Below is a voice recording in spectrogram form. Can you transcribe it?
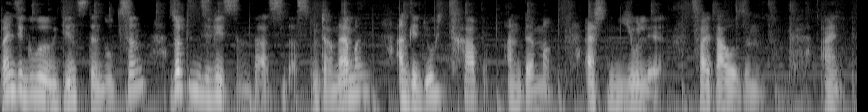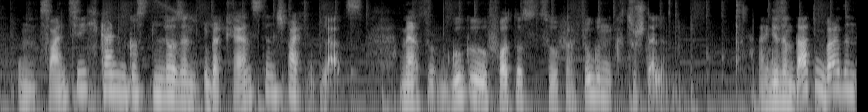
Wenn Sie Google-Dienste nutzen, sollten Sie wissen, dass das Unternehmen angekündigt hat, an dem 1. Juli 2021 keinen kostenlosen übergrenzten Speicherplatz mehr für Google-Fotos zur Verfügung zu stellen. Nach diesem Datum werden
